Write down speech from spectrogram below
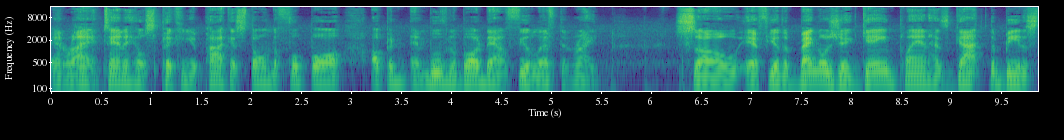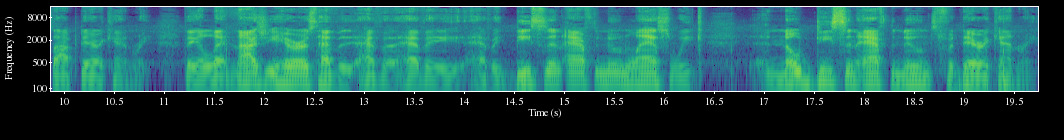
and Ryan Tannehill's picking your pockets, throwing the football up and, and moving the ball downfield left and right. So if you're the Bengals, your game plan has got to be to stop Derrick Henry. They let Najee Harris have a have a have a have a decent afternoon last week. No decent afternoons for Derrick Henry.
